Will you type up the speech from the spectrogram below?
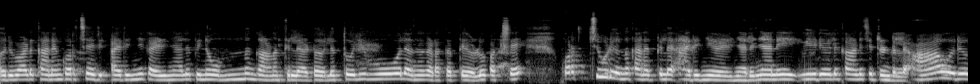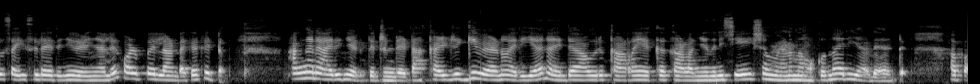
ഒരുപാട് കനം കുറച്ച് അരി അരിഞ്ഞ് കഴിഞ്ഞാൽ പിന്നെ ഒന്നും കാണത്തില്ല കേട്ടോ. അല്ല തൊലി പോലെ അങ്ങ് കിടക്കത്തേ ഉള്ളൂ. പക്ഷേ കുറച്ചുകൂടി ഒന്ന് കനത്തിൽ അരിഞ്ഞു കഴിഞ്ഞാൽ ഞാൻ ഈ വീഡിയോയിൽ കാണിച്ചിട്ടുണ്ടല്ലോ ആ ഒരു സൈസിൽ അരിഞ്ഞു കഴിഞ്ഞാൽ കുഴപ്പമില്ലാണ്ടൊക്കെ കിട്ടും. അങ്ങനെ അരിഞ്ഞെടുത്തിട്ടുണ്ട് കേട്ടോ. കഴുകി വേണം അരിയാൻ. അതിന്റെ ആ ഒരു കറയൊക്കെ കളഞ്ഞതിന് ശേഷം വേണം നമുക്കൊന്ന് അരിയാനായിട്ട്. അപ്പോൾ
